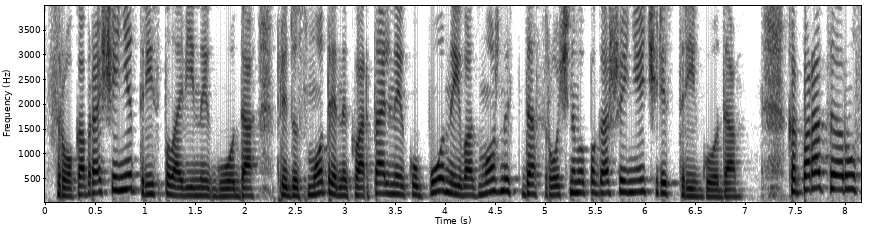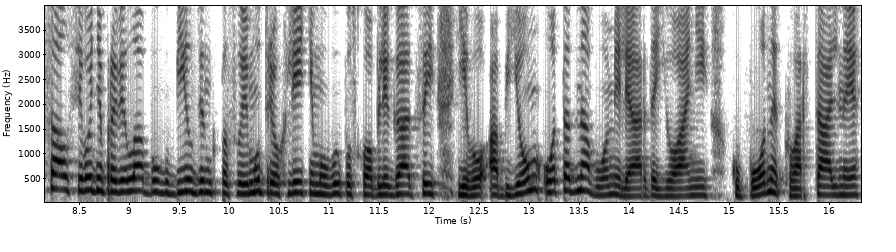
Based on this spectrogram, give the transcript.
Срок обращения 3,5 года. Предусмотрены квартальные купоны и возможность досрочного погашения через 3 года. Корпорация «Русал» сегодня провела букбилдинг по своему трехлетнему выпуску облигаций. Его объем от 1 миллиарда юаней. Купоны квартальные.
